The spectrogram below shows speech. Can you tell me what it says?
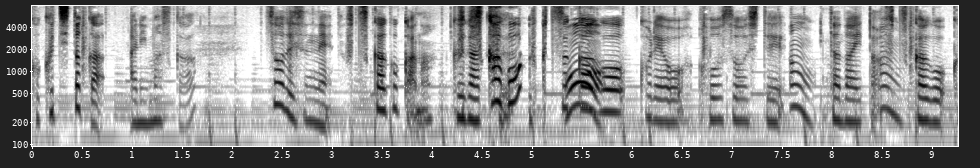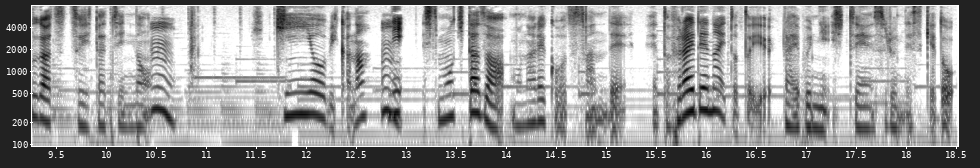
告知とかありますか？そうですね。2日後かな？9月。2日後？2日後。これを放送してうん。いただいたうん。2日後、9月1日のうん。金曜日かな、うん。に下北沢モナレコーズさんで、えっと、フライデーナイトというライブに出演するんですけど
